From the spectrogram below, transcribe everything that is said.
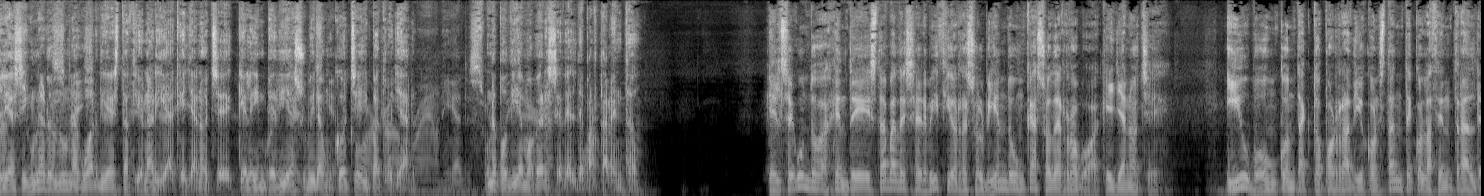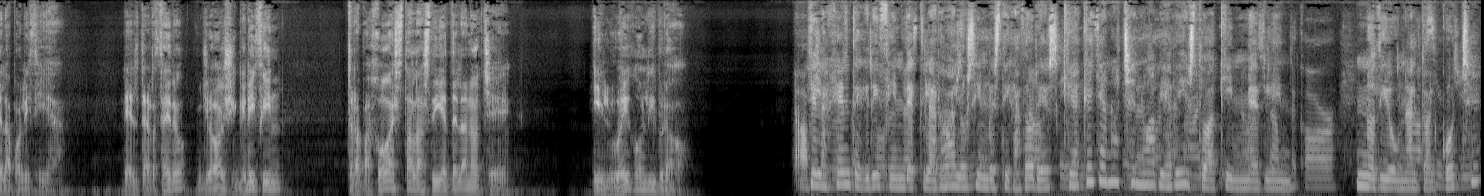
Le asignaron una guardia estacionaria aquella noche que le impedía subir a un coche y patrullar. No podía moverse del departamento. El segundo agente estaba de servicio resolviendo un caso de robo aquella noche, y hubo un contacto por radio constante con la central de la policía. El tercero, Josh Griffin, trabajó hasta las 10 de la noche y luego libró. El agente Griffin declaró a los investigadores que aquella noche no había visto a Kim Medlin. No dio un alto al coche,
